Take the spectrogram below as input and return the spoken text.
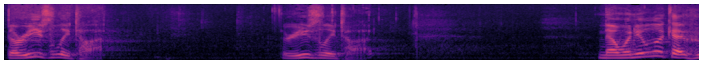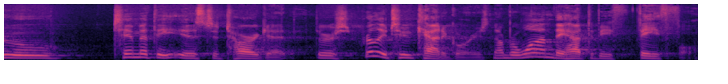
they're easily taught. They're easily taught. Now, when you look at who Timothy is to target, there's really two categories. Number one, they have to be faithful.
